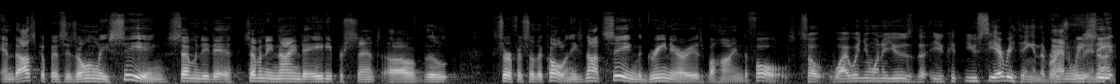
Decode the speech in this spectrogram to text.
endoscopist is only seeing 70 to, 79 to 80 percent of the surface of the colon. He's not seeing the green areas behind the folds. So why wouldn't you want to use the? You could you see everything in the virtual. And we see not?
